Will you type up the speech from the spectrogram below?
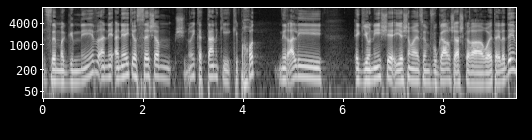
זה מגניב, אני, אני הייתי עושה שם שינוי קטן, כי, כי פחות נראה לי הגיוני שיש שם איזה מבוגר שאשכרה רואה את הילדים.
